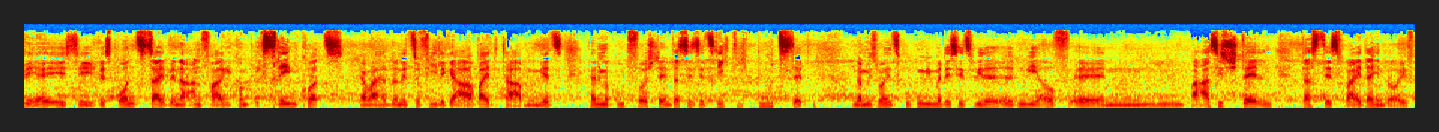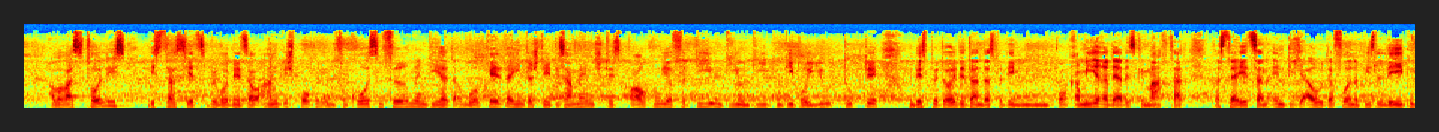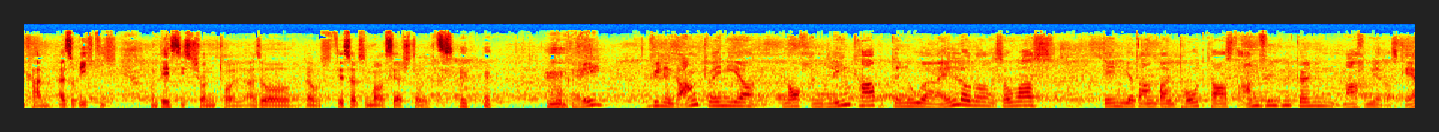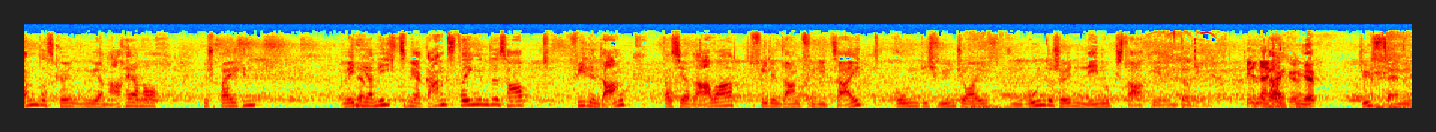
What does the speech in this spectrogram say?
ist die Responsezeit, wenn eine Anfrage kommt, extrem kurz, ja, weil halt noch nicht so viele gearbeitet haben. Und jetzt kann ich mir gut vorstellen, dass das jetzt richtig boostet. Und da müssen wir jetzt gucken, wie wir das jetzt wieder irgendwie auf äh, Basis stellen, dass das weiterhin läuft. Aber was toll ist, ist, dass jetzt, wir wurden jetzt auch angesprochen, eben von großen Firmen, die halt, wo Geld dahinter steht, die sagen, Mensch, das brauchen wir für die und die und die und die Produkte. Und das bedeutet dann, dass wir den Programmierer, der das gemacht hat, dass der jetzt dann endlich auch davon ein bisschen leben kann. Also richtig. Und das ist schon toll. Also deshalb sind wir auch sehr stolz. okay. Vielen Dank. Wenn ihr noch einen Link habt, den URL oder sowas, den wir dann beim Podcast anfügen können, machen wir das gern. Das könnten wir nachher noch besprechen. Wenn ja. ihr nichts mehr ganz Dringendes habt, vielen Dank, dass ihr da wart. Vielen Dank für die Zeit und ich wünsche euch einen wunderschönen Linux-Tag hier in Berlin. Vielen Dank. Danke. Ja. Tschüss zusammen.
